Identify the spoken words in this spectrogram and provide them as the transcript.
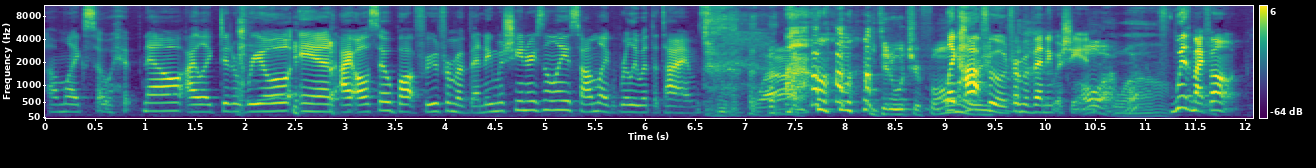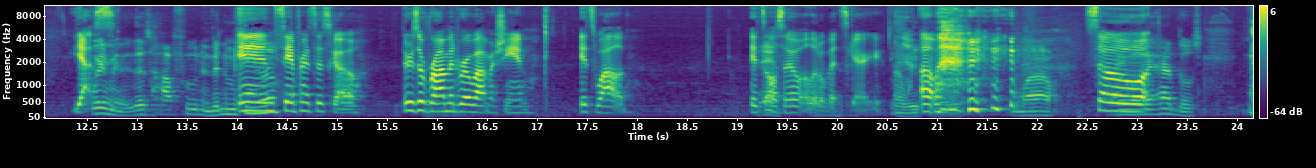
I'm like so hip now. I like did a reel and I also bought food from a vending machine recently, so I'm like really with the times. Wow. Um, you did it with your phone? Like or hot you- food from a vending machine Oh, wow. with my phone. Yes. Wait a minute. There's hot food in vending machine In now? San Francisco, there's a ramen robot machine. It's wild. It's Damn. also a little bit scary. No, we- um, Wow. I didn't know So they had those.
